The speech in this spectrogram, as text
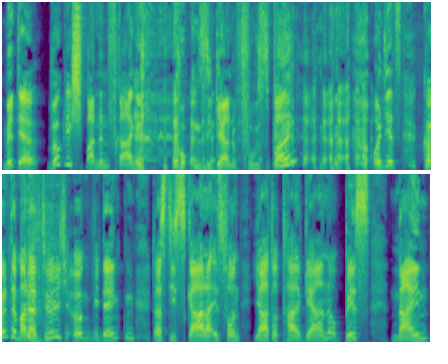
mit der wirklich spannenden Frage, gucken Sie gerne Fußball? Und jetzt könnte man natürlich irgendwie denken, dass die Skala ist von ja, total gerne bis nein,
